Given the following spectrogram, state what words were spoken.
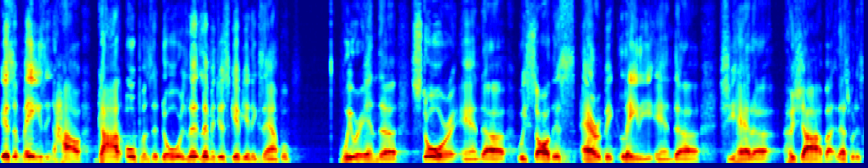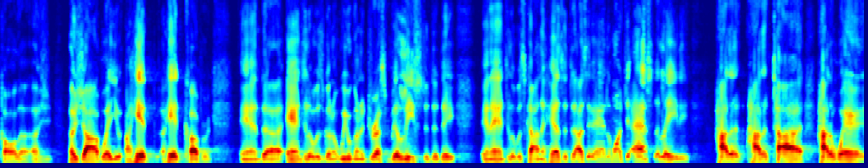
it's amazing how God opens the doors. Let, let me just give you an example. We were in the store and uh, we saw this Arabic lady, and uh, she had a hijab, that's what it's called, a, a hijab, where you, a head, a head covering and uh, Angela was gonna, we were gonna dress Middle Eastern today, and Angela was kind of hesitant. I said, Angela, why don't you ask the lady how to how to tie, how to wear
